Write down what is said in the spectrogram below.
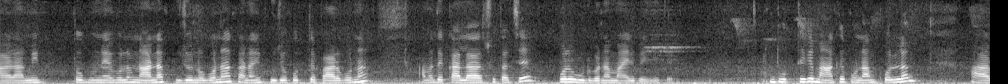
আর আমি তো মানে বললাম, না না, পুজো নেব না, কারণ আমি পুজো করতে পারব না। আমাদের কালা আছুত আছে, পরে উঠবো না মায়ের বেরিতে দূর থেকে মাকে প্রণাম করলাম আর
